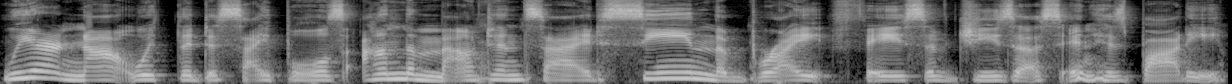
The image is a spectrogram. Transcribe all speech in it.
We are not with the disciples on the mountainside seeing the bright face of Jesus in his body.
